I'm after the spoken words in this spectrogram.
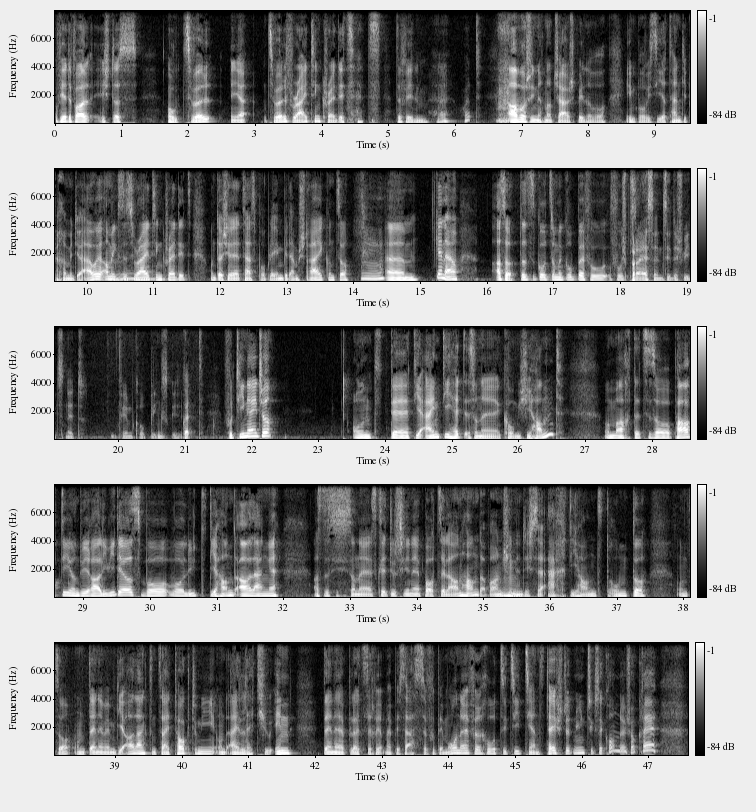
Auf jeden Fall ist das. Oh, zwölf. Ja, zwölf Writing Credits hat der Film. Hä? What? Ah, wahrscheinlich noch die Schauspieler, die improvisiert haben, die bekommen ja auch ein das Writing Credit. Und das ist ja jetzt auch das Problem bei dem Streik und so. Ähm, genau. Also, das geht um eine Gruppe von, von Spray sind sie in der Schweiz nicht. Excuse. Gut. Von Teenager. Und der, die eine hat so eine komische Hand und macht jetzt so Party und virale Videos, wo, wo Leute die Hand anlängen. Also das ist so eine, es sieht aus wie eine Porzellanhand, aber anscheinend ist es eine echte Hand drunter und so. Und dann, wenn man die anlenkt und sagt Talk to me und I let you in, dann äh, plötzlich wird man besessen von Dämonen für eine kurze Zeit. Sie haben es getestet, 90 Sekunden ist okay.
